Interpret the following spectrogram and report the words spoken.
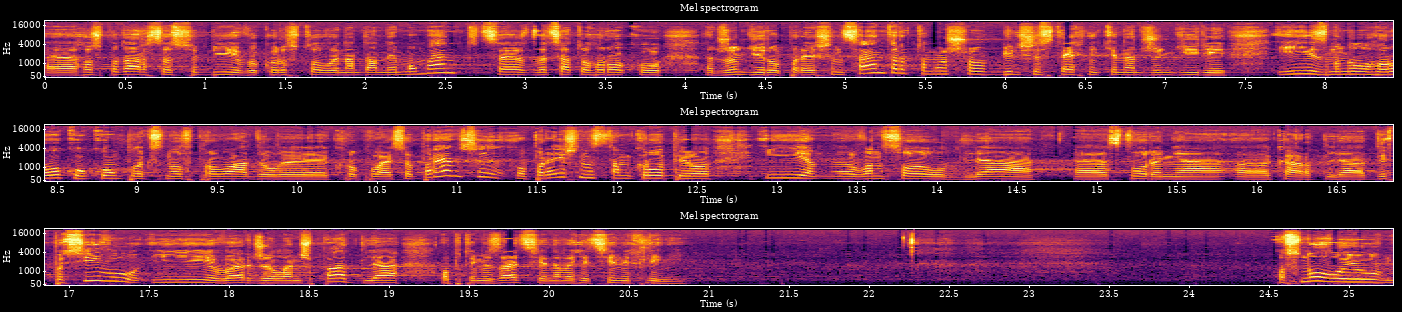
е, господарство собі використовує на даний момент, це з 2020 року John Deere Operation Center, тому що більшість техніки на John Deere. І з минулого року комплексно впровадили CropWise Operations, там Cropio і OneSoil для створення карт для дивпосіву і Verge Launchpad для оптимізації навігаційних ліній. Основою,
